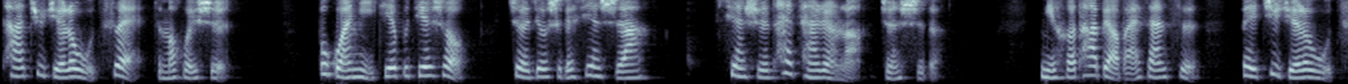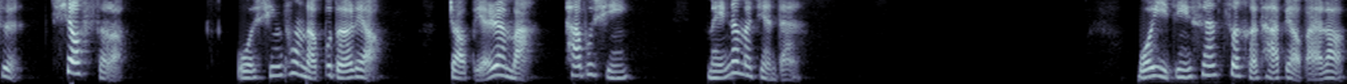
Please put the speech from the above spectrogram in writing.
他拒绝了五次，哎，怎么回事？不管你接不接受，这就是个现实啊！现实太残忍了，真是的。你和他表白三次，被拒绝了五次，笑死了。 我心痛的不得了，找别人吧，他不行。没那么简单。我已经三次和他表白了，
